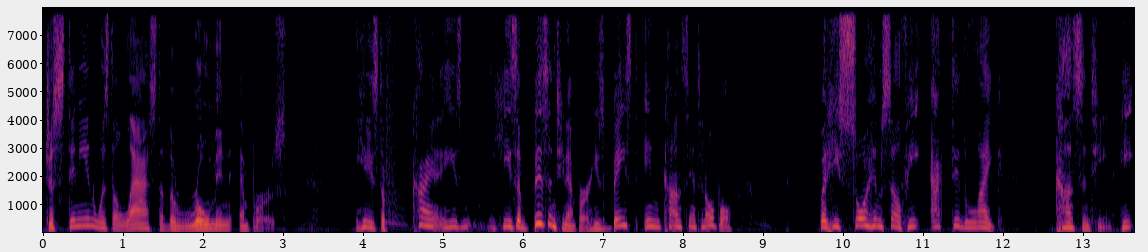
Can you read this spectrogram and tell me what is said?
Justinian was the last of the Roman emperors. He's the kind he's he's a Byzantine emperor. He's based in Constantinople. But he saw himself, he acted like Constantine. He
